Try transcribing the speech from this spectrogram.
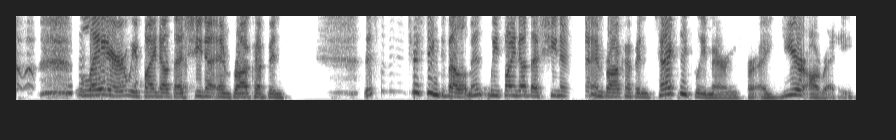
later we find out that Scheana and Brock have been. This was an interesting development. We find out that Scheana and Brock have been technically married for a year already.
